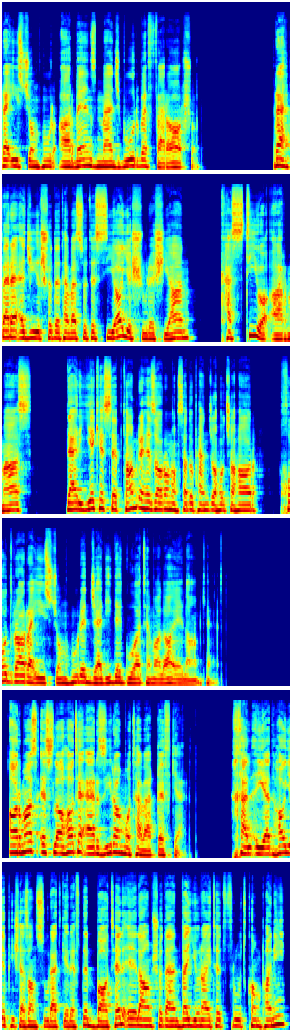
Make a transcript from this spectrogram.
رئیس جمهور آربنز مجبور به فرار شد. رهبر اجیر شده توسط سیای شورشیان کستیو آرماس در یک سپتامبر 1954 خود را رئیس جمهور جدید گواتمالا اعلام کرد. آرماس اصلاحات ارزی را متوقف کرد. خلعیت های پیش از آن صورت گرفته باطل اعلام شدند و یونایتد فروت کمپانی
